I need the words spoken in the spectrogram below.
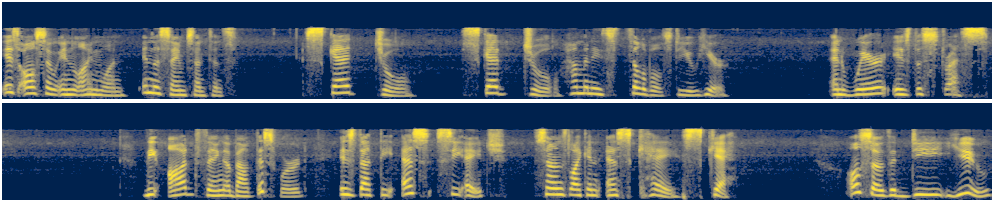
is also in line one in the same sentence. Schedule. Schedule. How many syllables do you hear? And where is the stress? The odd thing about this word is that the SCH sounds like an SK, ske. Also, the DU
